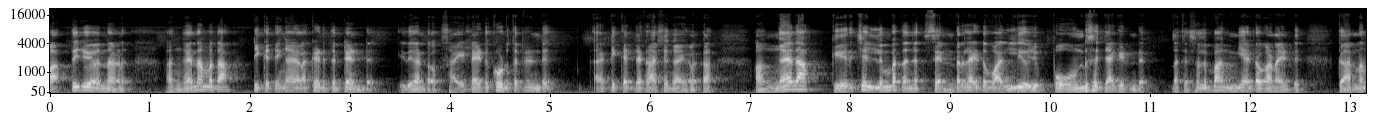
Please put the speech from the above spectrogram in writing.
പത്ത് രൂപ എന്നാണ്. അങ്ങനെ ആ ടിക്കറ്റും കാര്യങ്ങളൊക്കെ എടുത്തിട്ടുണ്ട്. ഇത് കണ്ടോ? സൈഡിലായിട്ട് കൊടുത്തിട്ടുണ്ട്. ടിക്കറ്റിന്റെ കാശും കാര്യങ്ങളൊക്കെ. അങ്ങനെ ഇതാ കയറി ചെല്ലുമ്പോൾ തന്നെ സെൻട്രലായിട്ട് വലിയൊരു പോണ്ട് സെറ്റ് ആക്കിയിട്ടുണ്ട്. അത്യാവശ്യം നല്ല ഭംഗിയായിട്ടോ കാണാനായിട്ട്. കാരണം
